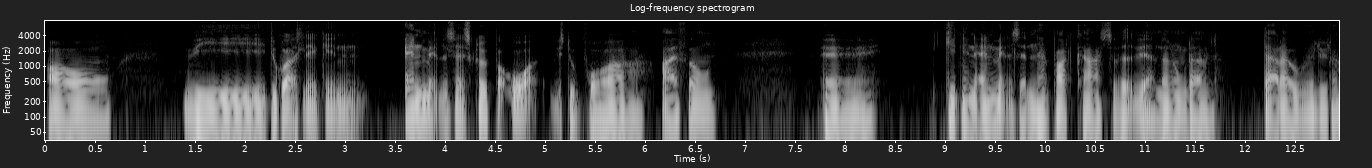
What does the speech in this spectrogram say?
og vi, du kan også lægge en anmeldelse af skrive på ord, hvis du bruger iPhone. Øh, giv den en anmeldelse af den her podcast, så ved vi, at der er nogen, der, der er derude og lytter.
